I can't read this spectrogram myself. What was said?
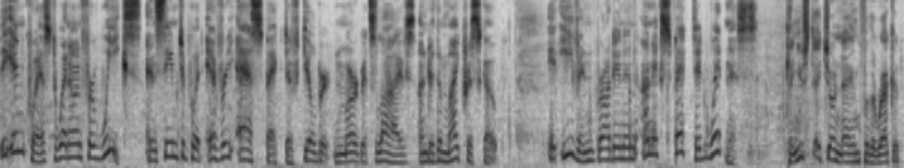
The inquest went on for weeks and seemed to put every aspect of Gilbert and Margaret's lives under the microscope. It even brought in an unexpected witness. Can you state your name for the record?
